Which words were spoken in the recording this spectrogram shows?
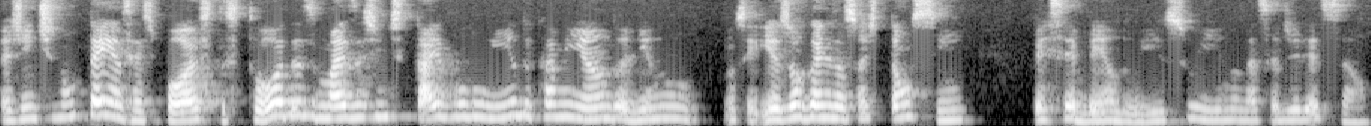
a gente não tem as respostas todas, mas a gente está evoluindo, caminhando ali no, e as organizações estão sim percebendo isso e indo nessa direção.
